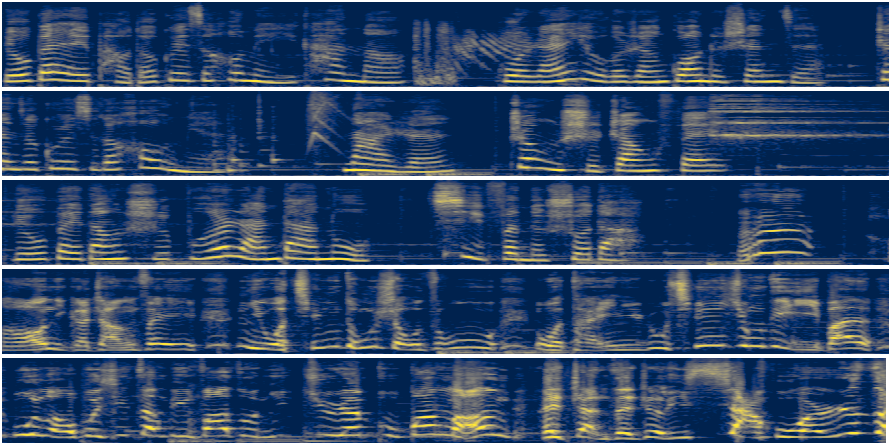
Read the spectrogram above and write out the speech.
刘备跑到柜子后面一看呢，果然有个人光着身子站在柜子的后面。那人正是张飞，刘备当时勃然大怒，气愤地说道：“嗯，好你个张飞，你我情同手足，我待你如亲兄弟一般。我老婆心脏病发作，你居然不帮忙，还站在这里吓唬儿子。”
